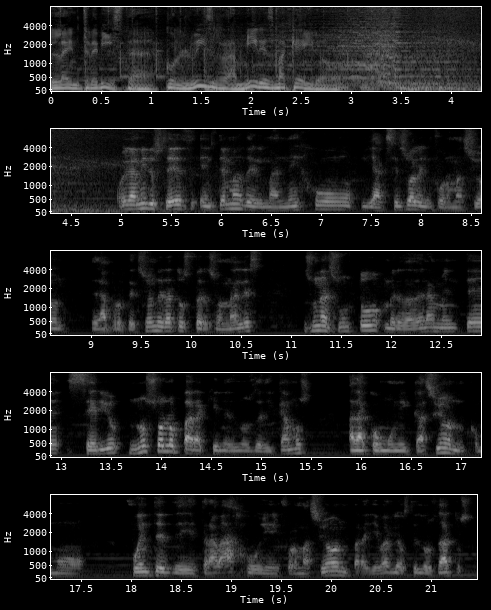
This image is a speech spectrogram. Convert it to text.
La entrevista con Luis Ramírez Vaqueiro. Oiga, mire usted, el tema del manejo y acceso a la información, la protección de datos personales, es un asunto verdaderamente serio, no solo para quienes nos dedicamos a la comunicación como fuente de trabajo e información para llevarle a usted los datos,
